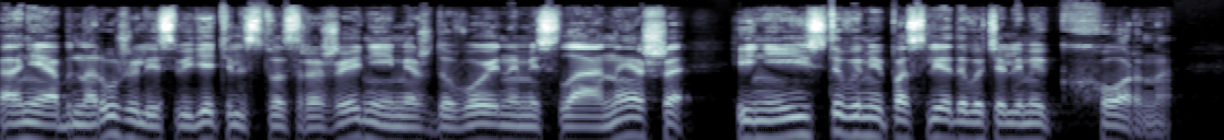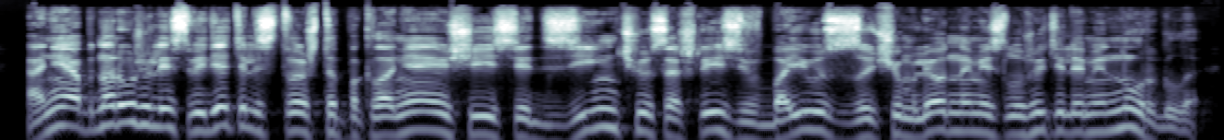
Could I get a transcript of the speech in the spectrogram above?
Они обнаружили свидетельства сражений между воинами Слаанеша и неистовыми последователями Кхорна. Они обнаружили свидетельство, что поклоняющиеся Дзинчу сошлись в бою с зачумленными служителями Нургла –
